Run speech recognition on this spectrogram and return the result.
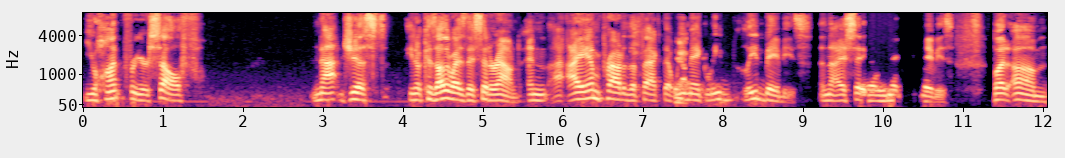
you hunt for yourself, not just you know, because otherwise they sit around. And I, I, am proud of the fact that we yeah. make lead lead babies, and I say that we make babies. But um,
